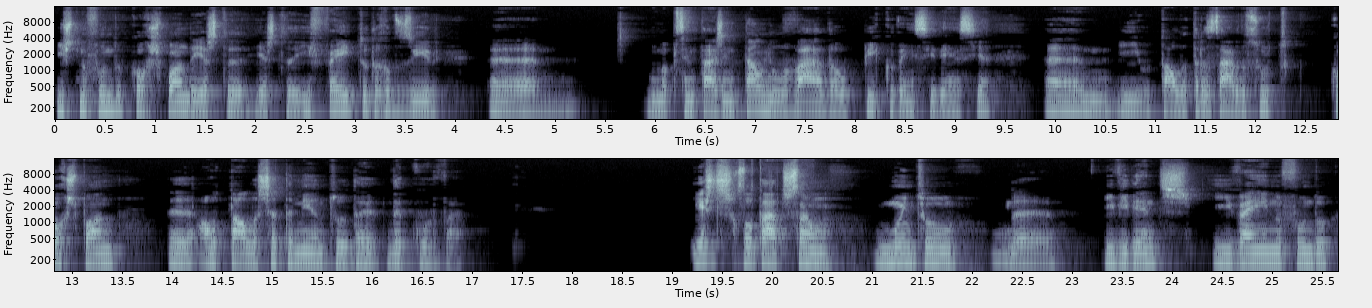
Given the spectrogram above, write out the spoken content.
Isto, no fundo, corresponde a este, este efeito de reduzir uh, uma percentagem tão elevada o pico da incidência uh, e o tal atrasar do surto corresponde uh, ao tal achatamento da, da curva. Estes resultados são muito uh, evidentes e vêm, no fundo,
